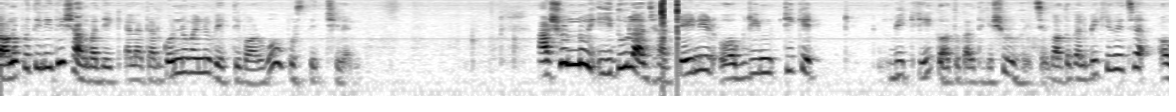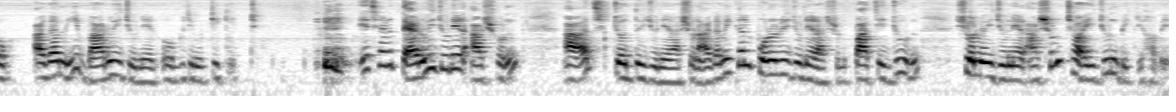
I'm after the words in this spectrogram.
জনপ্রতিনিধি, সাংবাদিক, এলাকার গণ্যমান্য ব্যক্তিবর্গ উপস্থিত ছিলেন। আসন্ন ঈদুল আজহা ট্রেনের অগ্রিম টিকিট বিক্রি গতকাল থেকে শুরু হয়েছে। গতকাল বিক্রি হয়েছে আগামী বারোই জুনের অগ্রিম টিকিট। এছাড়া তেরোই জুনের আসন আজ চোদ্দই জুনের আসন আগামীকাল, পনেরোই জুনের আসন পাঁচই জুন, ষোলোই জুনের আসন ছয়ই জুন বিক্রি হবে।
